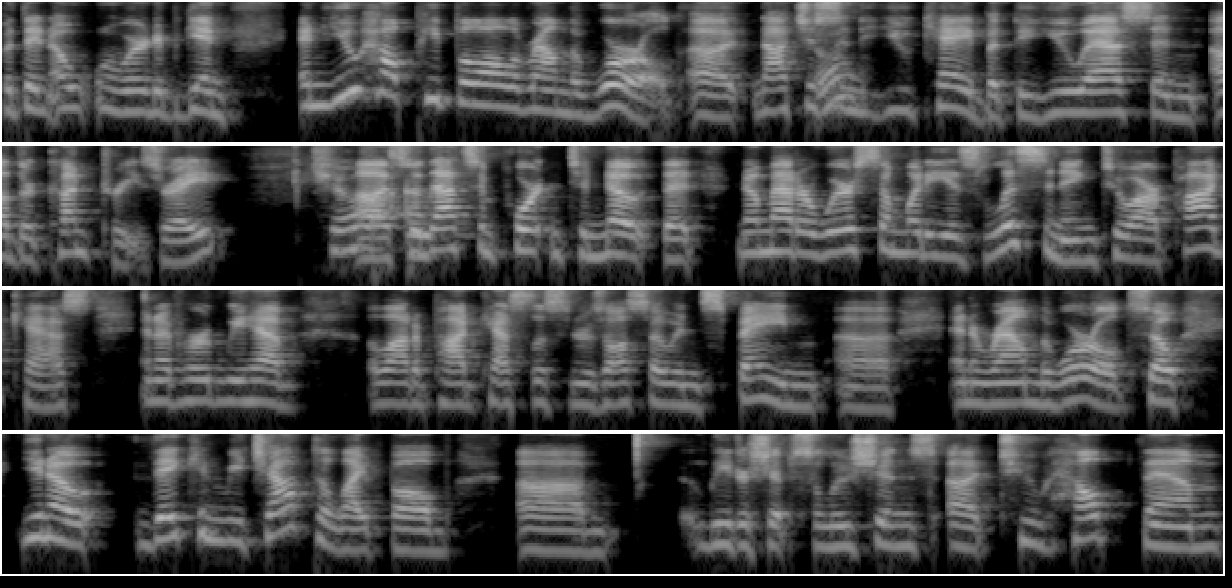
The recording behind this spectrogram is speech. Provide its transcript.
but they don't know where to begin. And you help people all around the world, uh, not just in Oh. the UK, but the US and other countries, right? Sure Uh, so that's important to note that no matter where somebody is listening to our podcast, and I've heard we have a lot of podcast listeners also in Spain uh, and around the world. So, you know, they can reach out to Lightbulb um, Leadership Solutions uh, to help them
